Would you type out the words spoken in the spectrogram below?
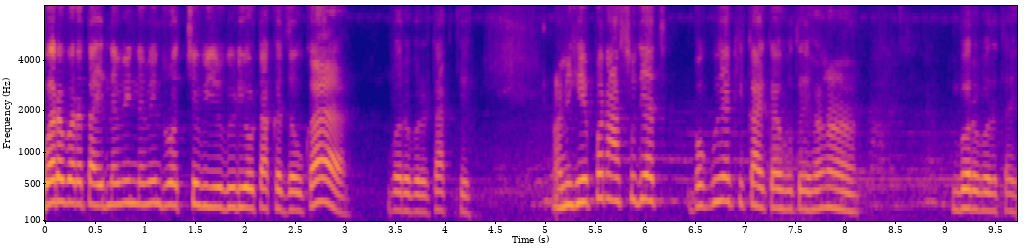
बरं बरं ताई नवीन नवीन रोजचे व्हिडिओ टाकत जाऊ का? बरं बरं टाकते. आणि हे पण असू द्याच. बघूया की काय काय होतंय. हां. बरं बरं ताई.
